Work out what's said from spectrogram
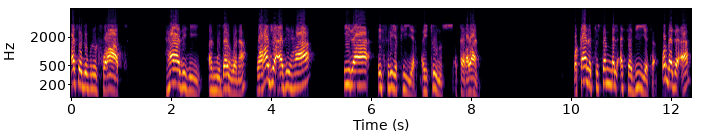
أسد بن الفرات هذه المدونة ورجع بها إلى إفريقية أي تونس القيروان. وكانت تسمى الأسدية وبدأ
